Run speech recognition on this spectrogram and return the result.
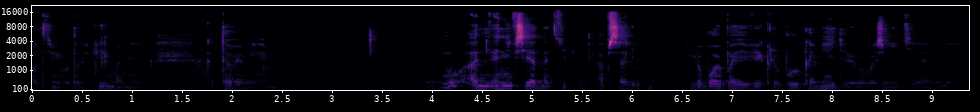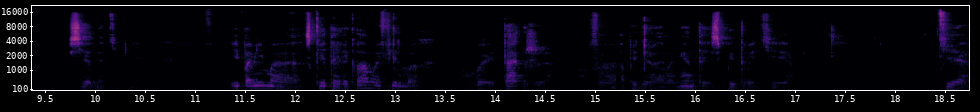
вот этими вот фильмами, которыми ну, они, они все однотипные, абсолютно. Любой боевик, любую комедию возьмите, они все однотипные. И помимо скрытой рекламы в фильмах, вы также в определенные моменты испытываете те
